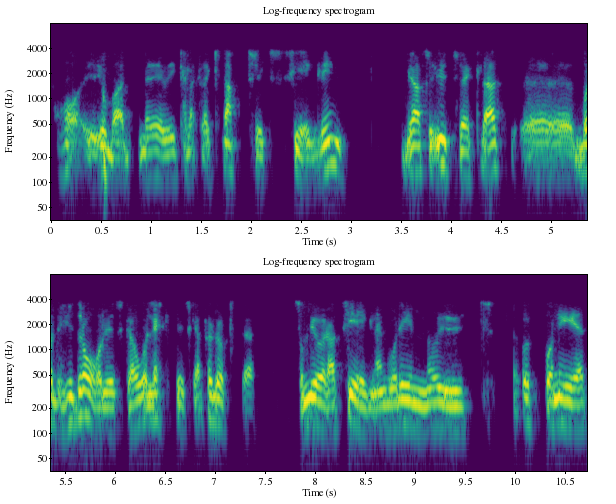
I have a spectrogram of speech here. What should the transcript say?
har, jobbar med det vi kallar för knapptryckssegling. Vi har alltså utvecklat eh, både hydrauliska och elektriska produkter som gör att seglen går in och ut, upp och ner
